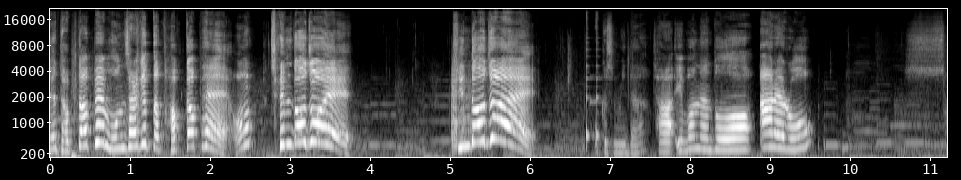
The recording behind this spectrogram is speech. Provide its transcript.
내 답답해 못 살겠다 답답해 어? 진더조해 진더조해 먹겠습니다. 자 이번에도 아래로 쏙.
